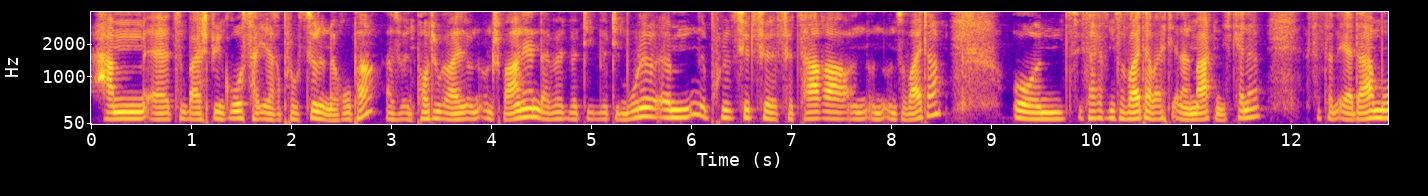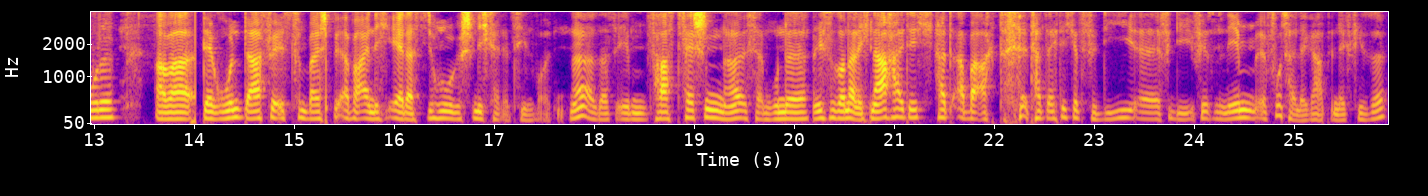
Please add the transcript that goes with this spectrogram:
haben äh, zum Beispiel einen Großteil ihrer Produktion in Europa, also in Portugal und, und Spanien. Da wird, wird, die, wird die Mode ähm, produziert für, für Zara und, und, und so weiter. Und ich sage jetzt und so weiter, weil ich die anderen Marken nicht kenne. Es ist dann eher da Mode. Aber der Grund dafür ist zum Beispiel aber eigentlich eher, dass die hohe Geschwindigkeit erzielen wollten. Ne? Also dass eben Fast Fashion ne, ist ja im Grunde nicht so sonderlich nachhaltig, hat aber tatsächlich jetzt für die, äh, für die, für das Unternehmen äh, Vorteile gehabt in der Krise,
